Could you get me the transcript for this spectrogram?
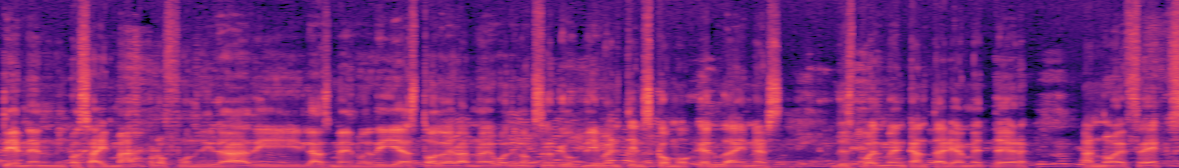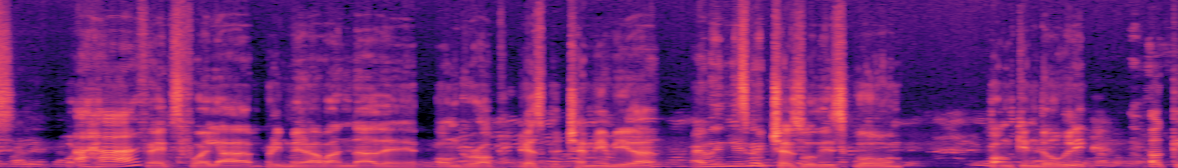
tienen, pues hay más profundidad y las melodías, todo era nuevo. Entonces los Libertines como headliners. Después me encantaría meter a NoFX. Ajá. NoFX fue la primera banda de punk rock que escuché en mi vida. Escuché su disco Punkin Drublik. Ok.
